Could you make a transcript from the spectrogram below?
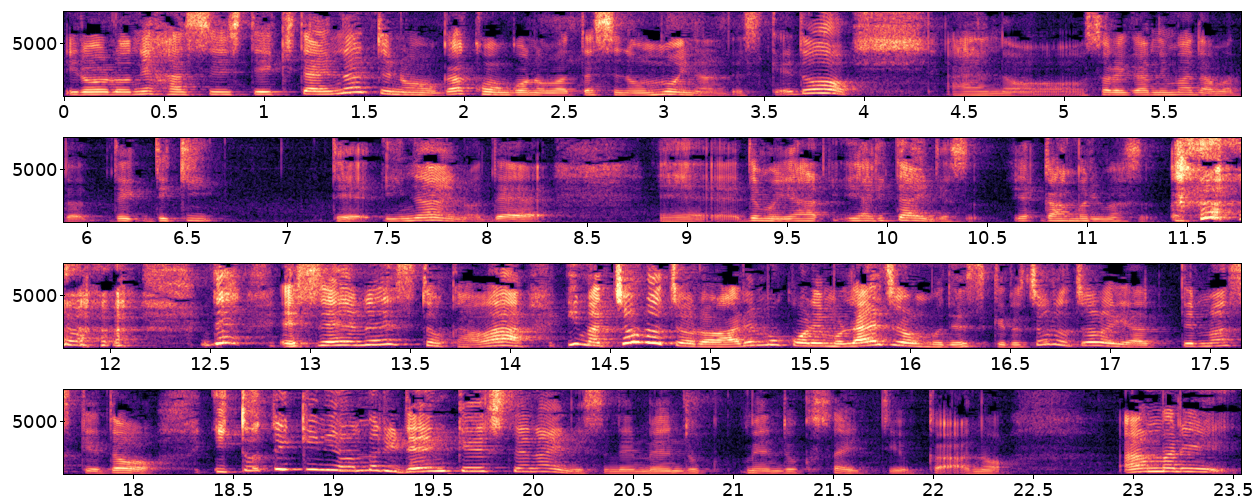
いろいろね、発信していきたいなっていうのが今後の私の思いなんですけど、あの、それがね、まだまだでできていないので、えー、でもや、やりたいんです。や、頑張ります。で、SNS とかは、今ちょろちょろ、あれもこれもラジオもですけど、ちょろちょろやってますけど、意図的にあんまり連携してないんですね。めんどく、めんどくさいっていうか、あの、あんまり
